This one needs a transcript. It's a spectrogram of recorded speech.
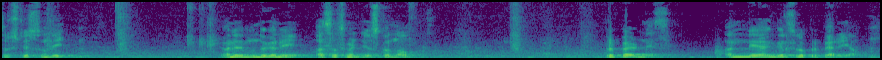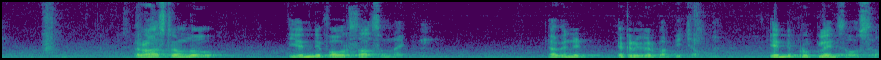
సృష్టిస్తుంది అనేది ముందుగానే అసెస్మెంట్ చేసుకున్నాం. ప్రిపేర్డ్నెస్ అన్ని యాంగిల్స్లో ప్రిపేర్ అయ్యాం. రాష్ట్రంలో ఎన్ని పవర్ సాల్స్ ఉన్నాయి? అవన్నీ ఎక్కడికక్కడ పంపించాం. ఎన్ని ప్రొక్లైన్స్ అవసరం?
